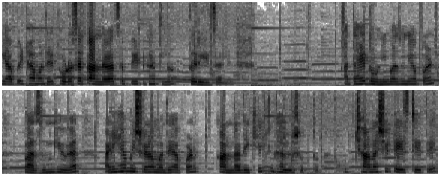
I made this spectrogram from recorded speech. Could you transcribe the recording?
या पिठामध्ये थोडंसं तांदळाचं पीठ घातलं तरीही चालेल. आता हे दोन्ही बाजूने आपण भाजून घेऊयात आणि ह्या मिश्रणामध्ये आपण कांदा देखील घालू शकतो. खूप छान अशी टेस्ट येते.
